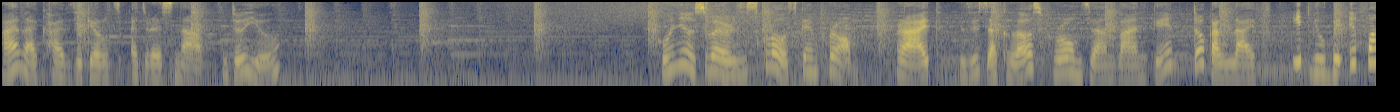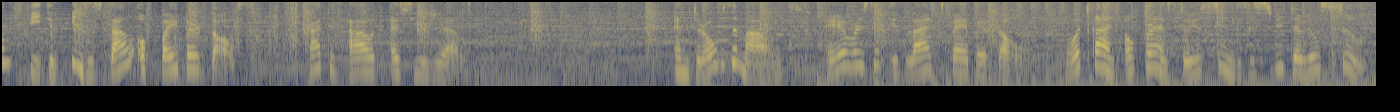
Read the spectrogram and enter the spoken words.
I like how the girls address now, do you? Who knows where these clothes came from? Right, these a clothes from the online game Toca Life. It will be a fun fitting in the style of paper dolls. Cut it out as usual. And draw the mounts. Everything is like paper dolls. What kind of friends do you think this sweater will suit?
